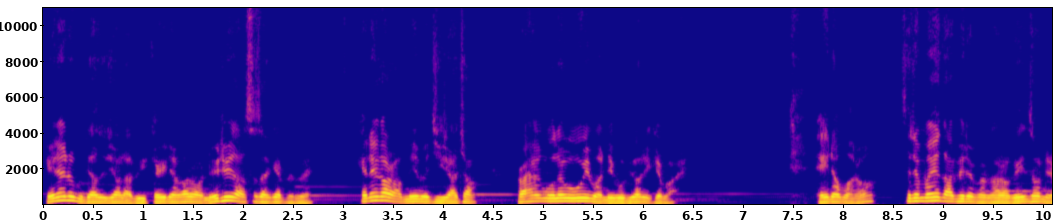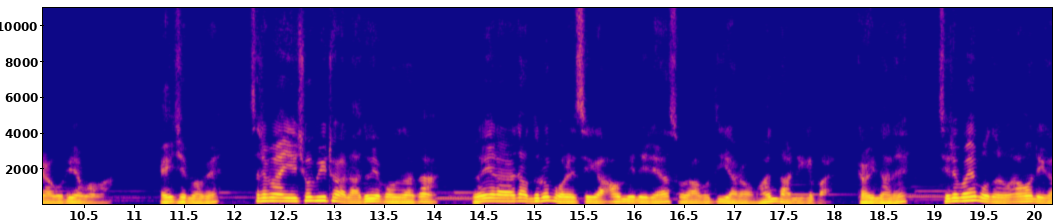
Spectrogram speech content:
ဂိမ်းနက်တို့မိသားစုရောက်လာပြီးကရီနာကတော့နှွေးထွေးစွာဆက်ဆံခဲ့ပေမဲ့ကဲနက်ကတော့အမြင်မကြည့်တာကြောင့်ဘရာဟန်ကိုလည်းဝေးဝေးမှနေဖို့ပြောနေခဲ့ပါတယ်။အဲဒီနောက်မှာတော့စတမန်ရဲ့သားဖြစ်တဲ့ဘန်ကတော့ဂိမ်းဆော့နေတာကိုတွေ့ရမှာပါ။အဲဒီအချိန်မှာပဲစတမန်ရေချိုးပြီးထွက်လာသူ့ရဲ့ပုံစံကငွေရလာတာကြောင့်သူတို့ပေါ်တဲ့စီးကအောင်မြင်နေတယ်ဆိုတာကိုသိရတော့ဝမ်းသာနေခဲ့ပါတယ်။ဂရီနာလည်း စီတမန်ရဲ့ပုံစံကိုအောင်းနေက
